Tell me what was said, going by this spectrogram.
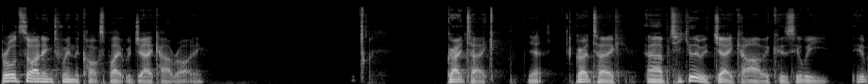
Broadsiding to win the Cox plate with J Car riding. Great take. Yeah. Great take. Uh, particularly with Jay Carr because he'll be. he'll-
